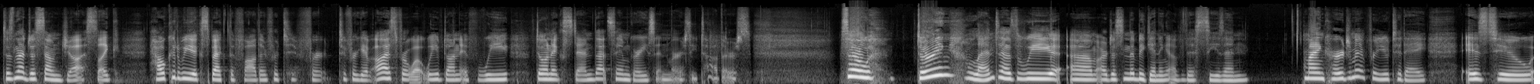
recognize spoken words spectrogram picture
doesn't that just sound just? Like, how could we expect the Father for to, for to forgive us for what we've done if we don't extend that same grace and mercy to others? So, during Lent, as we um, are just in the beginning of this season, my encouragement for you today is to,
